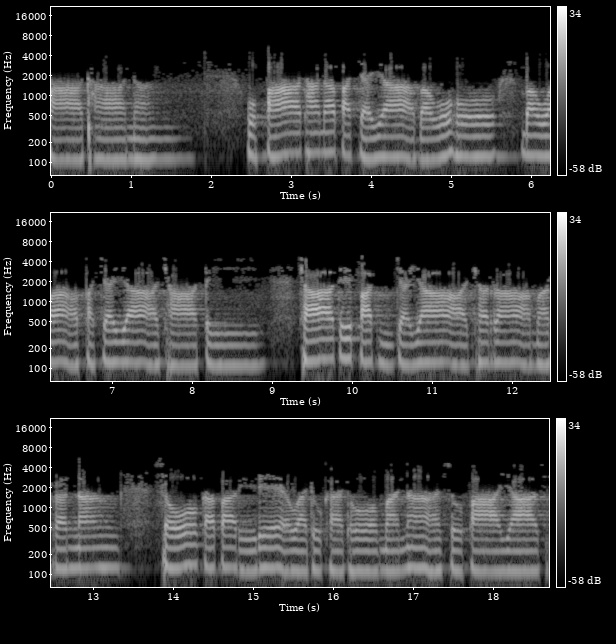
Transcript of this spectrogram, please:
ปาทานัง อุปาทานาปัจจยาบาวโหบาวาปัจจยาชาติชาติปัจจยาชรามรณัง โสกปริเดวทุกขโทมานาสุปายาส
